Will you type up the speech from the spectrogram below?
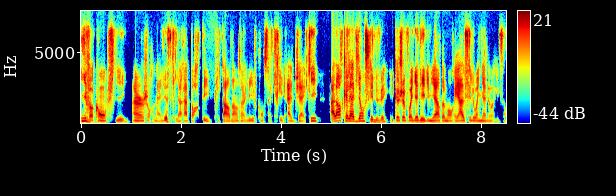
il va confier à un journaliste qui l'a rapporté plus tard dans un livre consacré à Jackie, alors que l'avion s'élevait et que je voyais les lumières de Montréal s'éloigner à l'horizon.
